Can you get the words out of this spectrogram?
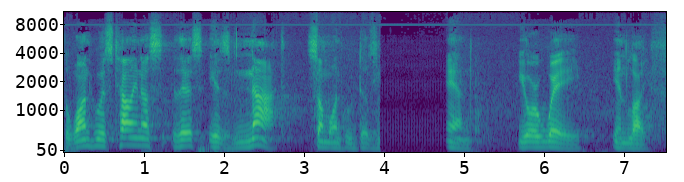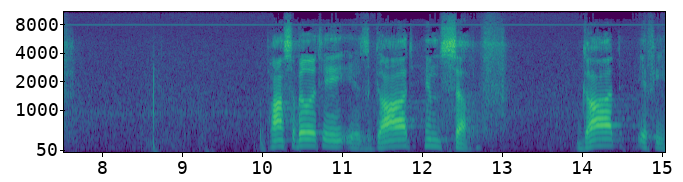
The one who is telling us this is not someone who does not understand your way in life. The possibility is God Himself. God, if He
